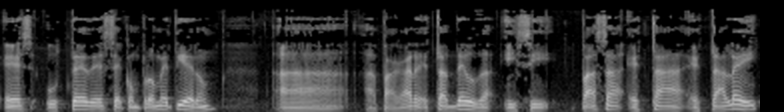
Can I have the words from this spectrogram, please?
es ustedes se comprometieron a, a pagar estas deudas y si pasa esta, esta ley,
